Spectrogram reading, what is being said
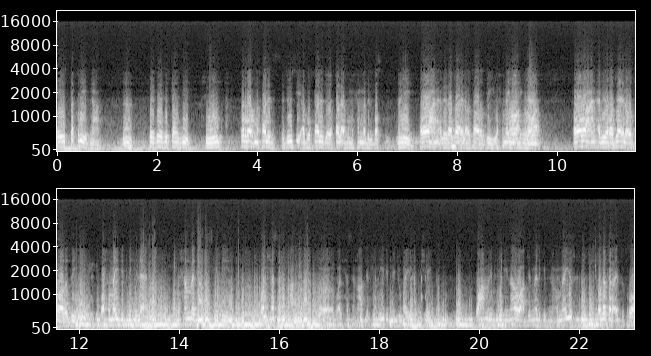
إيه، التقريب نعم. نعم. في, في, التهذيب شنو؟ قرة بن خالد السدوسي أبو خالد ويقال أبو محمد البصري. اي روى عن أبي رجاء العطاردي وحميد بن هلال. روى. عن أبي رجاء العطاردي وحميد بن هلال. ومحمد بن سيرين والحسن عبد آه، والحسن وعبد الحميد بن جبير بن شيبة. وعمرو بن دينار وعبد الملك بن عمير. وذكر عدة رواة.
